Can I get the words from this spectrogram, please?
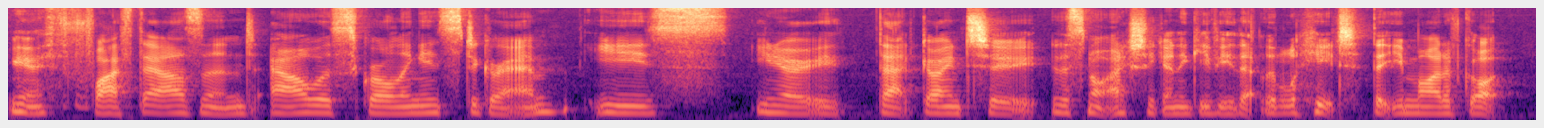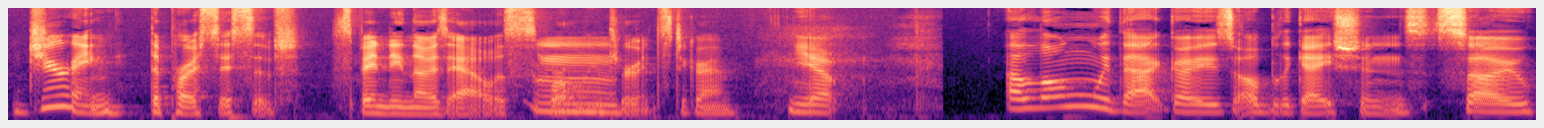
you know 5000 hours scrolling instagram is you know that going to that's not actually going to give you that little hit that you might have got during the process of spending those hours scrolling mm. through instagram Yep. Along with that goes obligations. So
